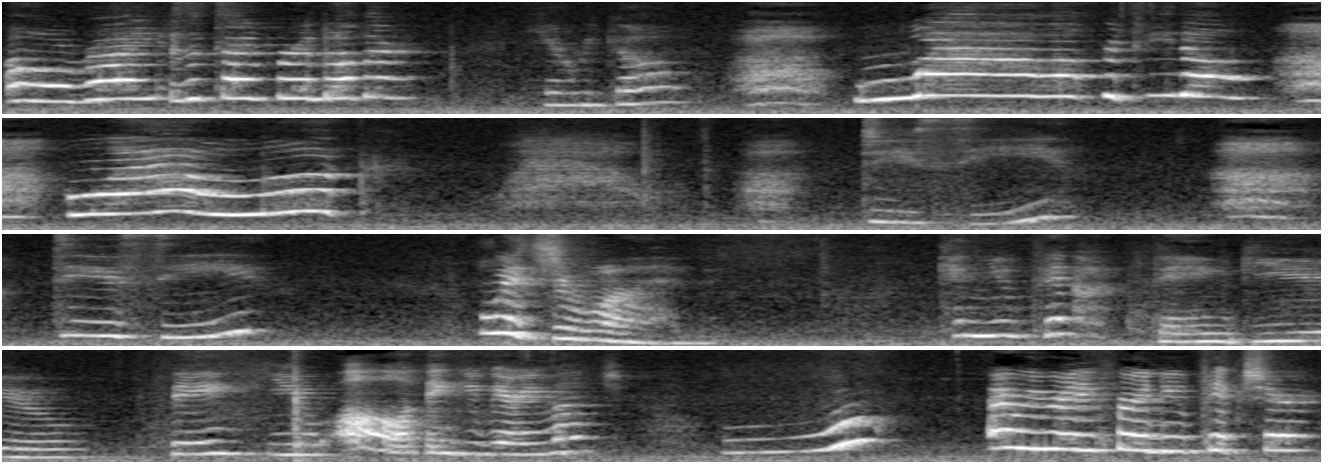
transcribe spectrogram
all right. Is it time for another? Here we go. Wow, Alfredito! Wow, look! Wow. Do you see? Do you see? Which one? Can you pick? Thank you. Thank you. Oh, thank you very much. Are we ready for a new picture?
